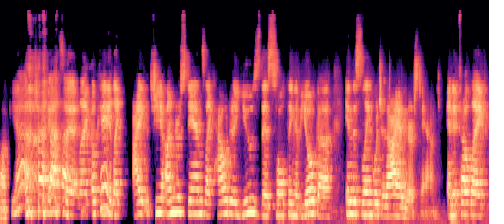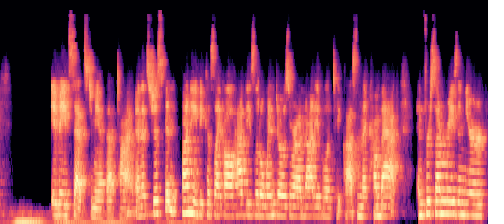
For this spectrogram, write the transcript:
fuck yeah, she gets it. Like, okay, like I she understands like how to use this whole thing of yoga in this language that I understand. And it felt like it made sense to me at that time. And it's just been funny because like I'll have these little windows where I'm not able to take class and then come back. And for some reason your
